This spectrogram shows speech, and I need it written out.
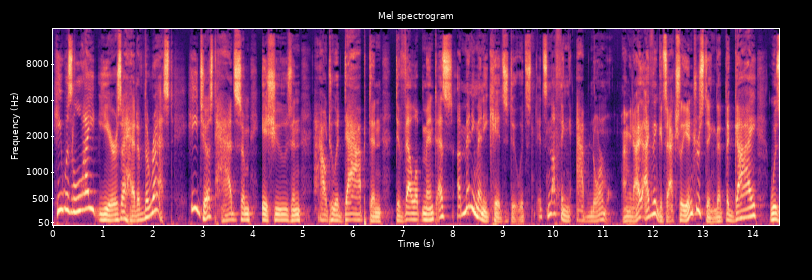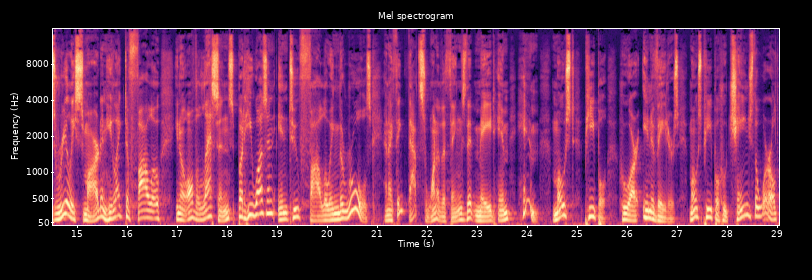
He was light years ahead of the rest. He just had some issues in how to adapt and development, as uh, many, many kids do. It's, it's nothing abnormal. I mean, I, I, think it's actually interesting that the guy was really smart and he liked to follow, you know, all the lessons, but he wasn't into following the rules. And I think that's one of the things that made him him. Most people who are innovators, most people who change the world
